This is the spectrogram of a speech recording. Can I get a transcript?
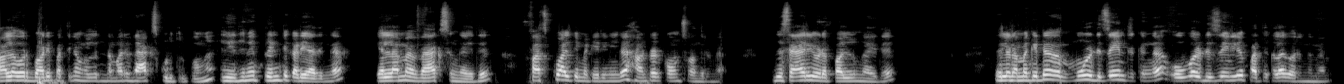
ஆல் ஓவர் பாடி பார்த்தீங்கன்னா உங்களுக்கு இந்த மாதிரி வேக்ஸ் கொடுத்துருப்போங்க. இது எதுவுமே பிரிண்ட் கிடையாதுங்க. எல்லாமே வேக்ஸுங்க இது. ஃபர்ஸ்ட் குவாலிட்டி மெட்டீரியலுங்க ஹண்ட்ரட் கவுண்ட்ஸ் வந்துருங்க. இது சாரியோட பல்லுங்க இது. இதில் நம்ம கிட்ட மூணு டிசைன் இருக்குங்க. ஒவ்வொரு டிசைன்லயும் பத்து கலர் வருங்க மேம்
